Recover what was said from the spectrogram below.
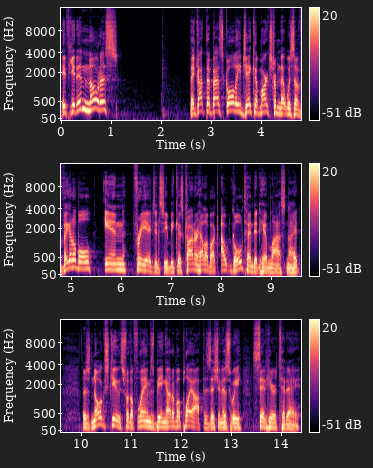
If you didn't notice, they got the best goalie, Jacob Markstrom, that was available in free agency because Connor Hellebuyck out goaltended him last night. There's no excuse for the Flames being out of a playoff position as we sit here today.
